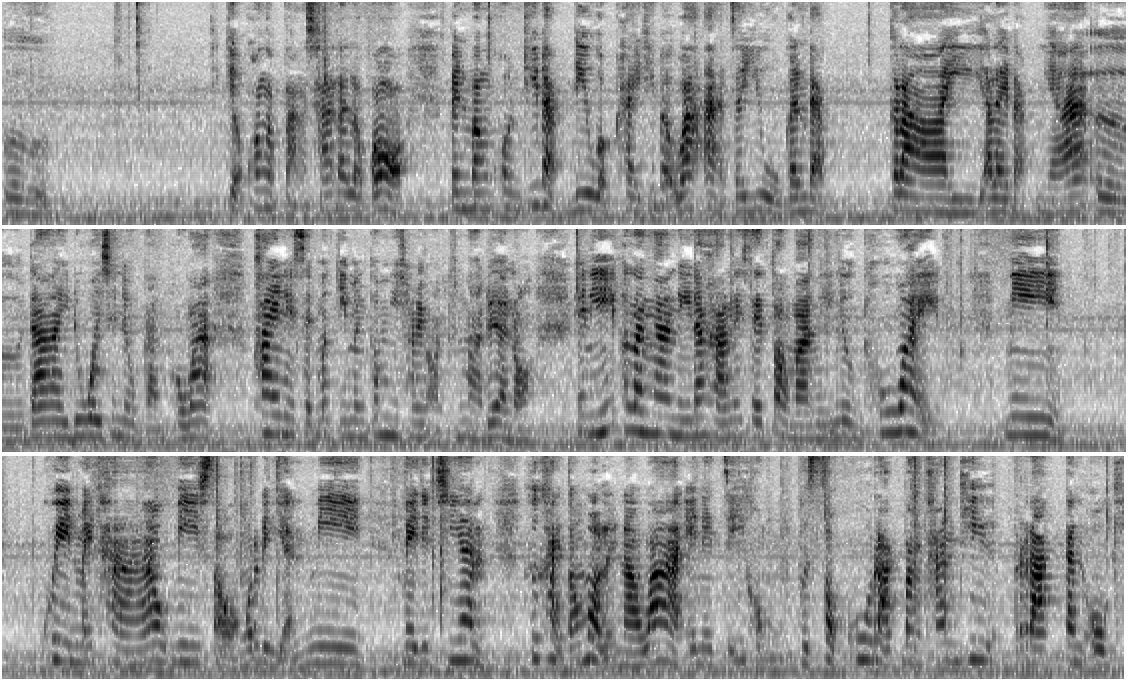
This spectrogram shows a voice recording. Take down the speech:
เออที่เกี่ยวข้องกับต่างชาติได้แล้วก็เป็นบางคนที่แบบดีลกับใครที่แบบว่าอาจจะอยู่กันแบบไกลอะไรแบบเนี้ยเออได้ด้วยเช่นเดียวกัน เพราะว่าไพ่ในเซตเมื่อกี้มันก็มีชาริออตขึ้นมาด้วยเนาะทีนี้พลังงานนี้นะคะ ในเซตต่อมามีหนึ่งถ้วยมี ควีนไม้เท้ามีสองเหรียญมีเมจิเชียนคือไข่ต้องบอกเลยนะว่า energy ของพฤษภคู่รักบางท่านที่รักกันโอเค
